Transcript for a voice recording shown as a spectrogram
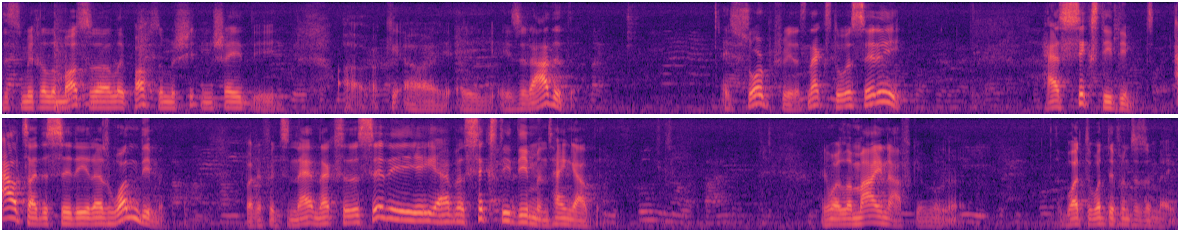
this Michal Masa le pachs a shitten shady. Uh, uh, a a a a sorb tree that's next to a city. has 60 demons. Outside the city, it has one demon. But if it's ne- next to the city, you have a 60 demons hang out there. What what difference does it make?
